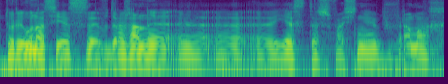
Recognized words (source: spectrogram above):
który u nas jest wdrażany, jest też właśnie w ramach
